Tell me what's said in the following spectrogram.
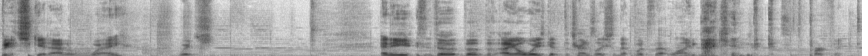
"bitch, get out of the way," which any the, the the I always get the translation that puts that line back in because it's perfect.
